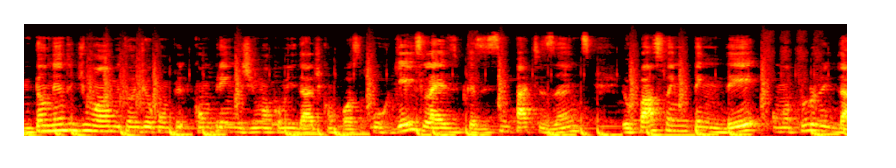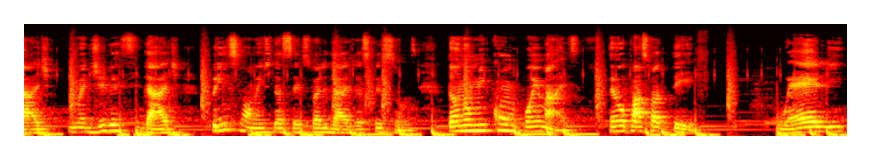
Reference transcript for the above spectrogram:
Então, dentro de um âmbito onde eu compreendi uma comunidade composta por gays, lésbicas e simpatizantes, eu passo a entender uma pluralidade, uma diversidade, principalmente da sexualidade das pessoas. Então, não me compõe mais. Então, eu passo a ter o L,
